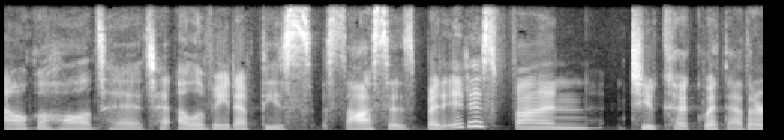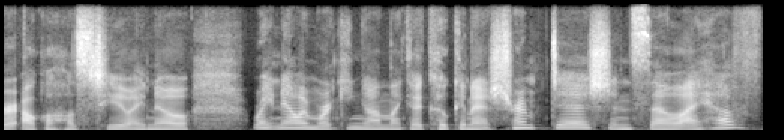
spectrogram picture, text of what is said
alcohol to to elevate up these sauces. But it is fun to cook with other alcohols too. I know right now I'm working on like a coconut shrimp dish and so I have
